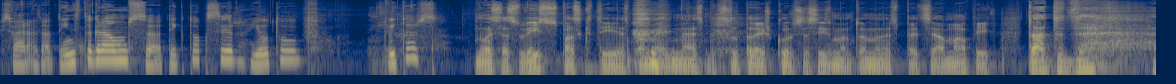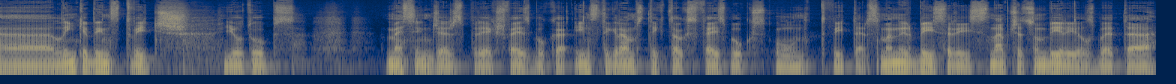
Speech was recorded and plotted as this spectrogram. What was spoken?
Visvairāk tāds Instagram, TikToks, ir, YouTube, Twitter. Nu, es esmu visus paskatījies, pamēģinājis, bet es pateikšu, kurus es izmantoju. Man ir speciāli mapīti. Tā tad uh, LinkedIn, Twitch, YouTube Messengers, priekš Facebook, Instagram, TikTok, Facebook un Twitter. Man ir bijis arī Snapchat un Birils, bet uh,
